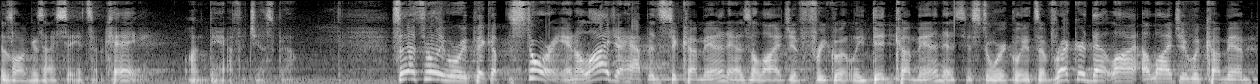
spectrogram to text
as long as I say it's okay on behalf of Jezebel. So that's really where we pick up the story. And Elijah happens to come in, as Elijah frequently did come in, as historically it's of record that Elijah would come in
